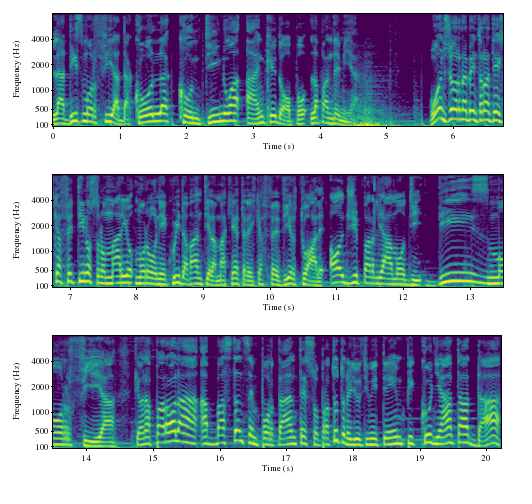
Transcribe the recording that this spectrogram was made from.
La dismorfia da call continua anche dopo la pandemia. Buongiorno e bentornati al caffettino, sono Mario Moroni e qui davanti alla macchinetta del caffè virtuale. Oggi parliamo di dismorfia, che è una parola abbastanza importante, soprattutto negli ultimi tempi, coniata da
